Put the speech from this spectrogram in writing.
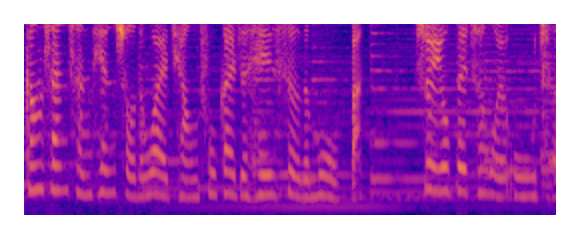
冈山城天守的外墙覆盖着黑色的木板，所以又被称为乌城。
